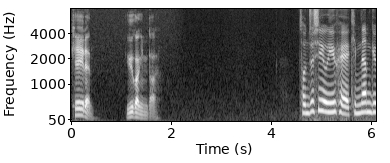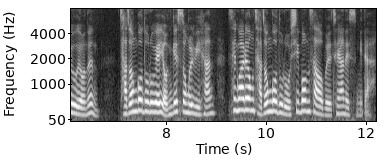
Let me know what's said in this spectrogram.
KLN 유유광입니다. 전주시의회 김남규 의원은 자전거 도로의 연계성을 위한 생활형 자전거 도로 시범 사업을 제안했습니다.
